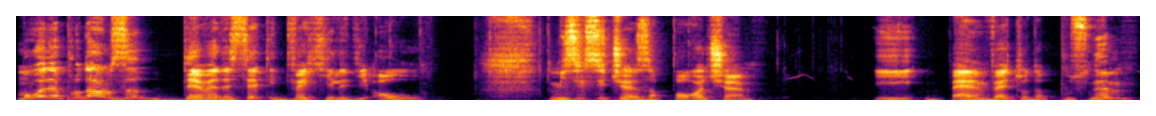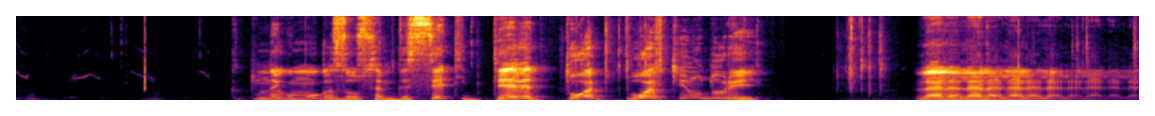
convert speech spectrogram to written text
Мога да я продавам за 92 000. Оу. Мислих си, че е за повече. И BMW-то да пуснем като него мога за 89. То е по-ефтино дори. Леле, леле, леле, леле, леле, леле,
